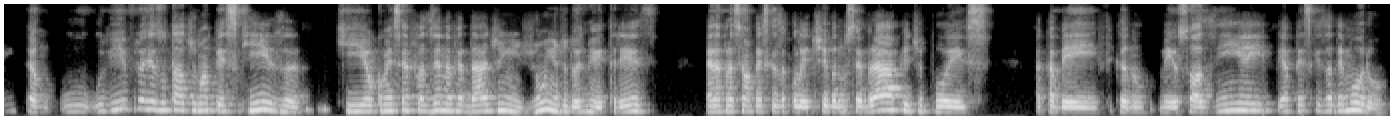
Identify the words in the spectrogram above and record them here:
Então, o, o livro é resultado de uma pesquisa que eu comecei a fazer, na verdade, em junho de 2013. Era para ser uma pesquisa coletiva no SEBRAP, depois acabei ficando meio sozinha e, a pesquisa demorou.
